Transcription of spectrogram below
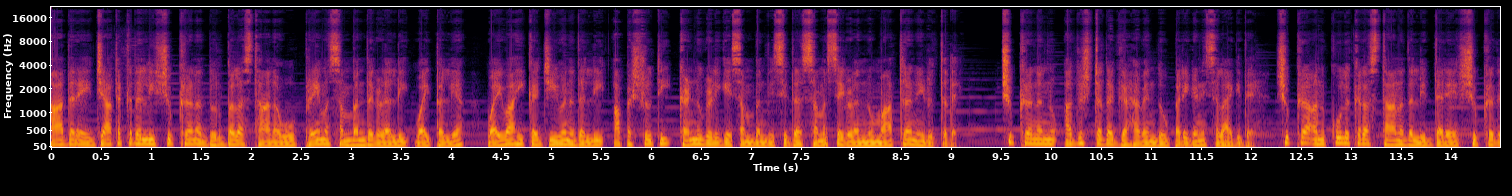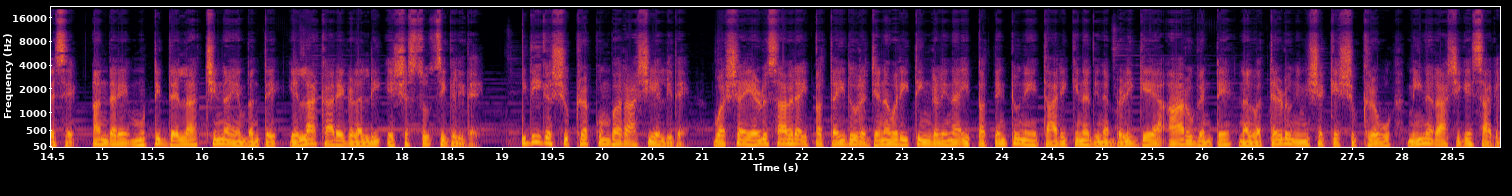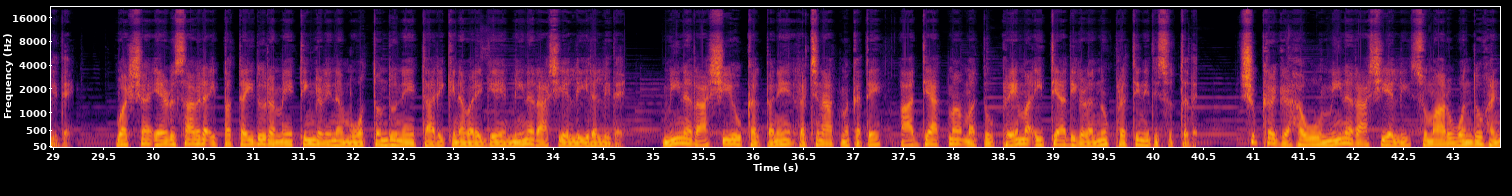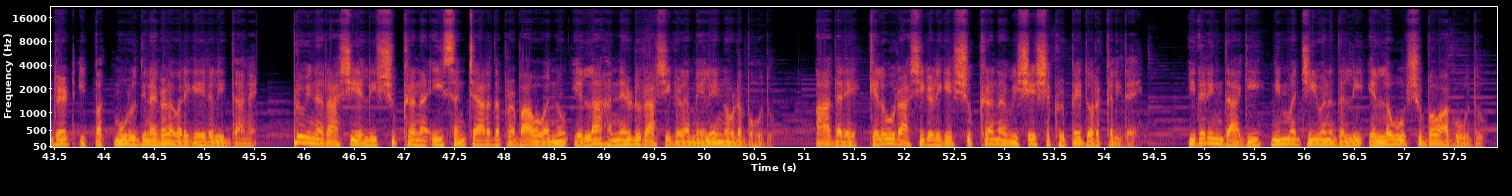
ಆದರೆ ಜಾತಕದಲ್ಲಿ ಶುಕ್ರನ ದುರ್ಬಲ ಸ್ಥಾನವು ಪ್ರೇಮ ಸಂಬಂಧಗಳಲ್ಲಿ ವೈಫಲ್ಯ, ವೈವಾಹಿಕ ಜೀವನದಲ್ಲಿ ಅಪಶ್ರುತಿ, ಕಣ್ಣುಗಳಿಗೆ ಸಂಬಂಧಿಸಿದ ಸಮಸ್ಯೆಗಳನ್ನು ಮಾತ್ರ ನೀಡುತ್ತದೆ. ಶುಕ್ರನನ್ನು ಅದೃಷ್ಟದ ಗ್ರಹವೆಂದು ಪರಿಗಣಿಸಲಾಗಿದೆ. ಶುಕ್ರ ಅನುಕೂಲಕರ ಸ್ಥಾನದಲ್ಲಿದ್ದರೆ ಶುಕ್ರದೆಸೆ ಅಂದರೆ ಮುಟ್ಟಿದ್ದೆಲ್ಲ ಚಿನ್ನ ಎಂಬಂತೆ ಎಲ್ಲಾ ಕಾರ್ಯಗಳಲ್ಲಿ ಯಶಸ್ಸು ಸಿಗಲಿದೆ. ಇದೀಗ ಶುಕ್ರ ಕುಂಭ ರಾಶಿಯಲ್ಲಿದೆ. ವರ್ಷ ಎರಡು ಸಾವಿರ ಇಪ್ಪತ್ತೈದರ ಜನವರಿ ತಿಂಗಳಿನ ಇಪ್ಪತ್ತೆಂಟನೇ ತಾರೀಕಿನ ದಿನ ಬೆಳಿಗ್ಗೆಯ ಆರು ಗಂಟೆ ನಲವತ್ತೆರಡು ನಿಮಿಷಕ್ಕೆ ಶುಕ್ರವು ಮೀನರಾಶಿಗೆ ಸಾಗಲಿದೆ. ವರ್ಷ ಎರಡು ಸಾವಿರ ಇಪ್ಪತ್ತೈದರ ಮೇ ತಿಂಗಳಿನ ಮೂವತ್ತೊಂದನೇ ತಾರೀಕಿನವರೆಗೆ ಮೀನರಾಶಿಯಲ್ಲಿ ಇರಲಿದೆ. ಮೀನರಾಶಿಯು ಕಲ್ಪನೆ, ರಚನಾತ್ಮಕತೆ, ಆಧ್ಯಾತ್ಮ ಮತ್ತು ಪ್ರೇಮ ಇತ್ಯಾದಿಗಳನ್ನು ಪ್ರತಿನಿಧಿಸುತ್ತದೆ. ಶುಕ್ರ ಗ್ರಹವು ಮೀನರಾಶಿಯಲ್ಲಿ ಸುಮಾರು ಒಂದು ಹಂಡ್ರೆಡ್ ಇಪ್ಪತ್ಮೂರು ದಿನಗಳವರೆಗೆ ಇರಲಿದ್ದಾನೆ. ಗುರುವಿನ ರಾಶಿಯಲ್ಲಿ ಶುಕ್ರನ ಈ ಸಂಚಾರದ ಪ್ರಭಾವವನ್ನು ಎಲ್ಲಾ ಹನ್ನೆರಡು ರಾಶಿಗಳ ಮೇಲೆ ನೋಡಬಹುದು. ಆದರೆ ಕೆಲವು ರಾಶಿಗಳಿಗೆ ಶುಕ್ರನ ವಿಶೇಷ ಕೃಪೆ ದೊರಕಲಿದೆ. ಇದರಿಂದಾಗಿ ನಿಮ್ಮ ಜೀವನದಲ್ಲಿ ಎಲ್ಲವೂ ಶುಭವಾಗುವುದು.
